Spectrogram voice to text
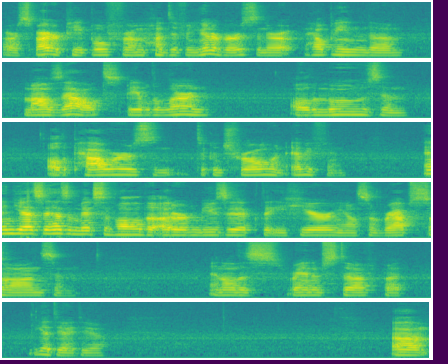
or Spider people from a different universe, and they're helping the Miles out be able to learn all the moves and all the powers and to control and everything. And yes, it has a mix of all the other music that you hear, you know, some rap songs and and all this random stuff, but you get the idea. Um,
